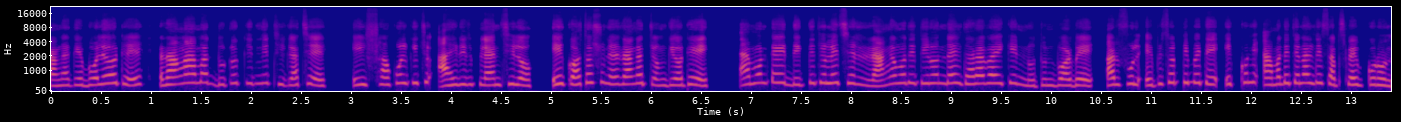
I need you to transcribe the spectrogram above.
রাঙাকে বলে ওঠে, রাঙা, আমার দুটো কিডনি ঠিক আছে। এই সকল কিছু আহিরির প্ল্যান ছিল। এই কথা শুনে রাঙা চমকে ওঠে। এমনটাই দেখতে চলেছেন রাঙামাটি তীরন্দাজ ধারাবাহিকের নতুন পর্বে। আর ফুল এপিসোডটি পেতে এক্ষুনি আমাদের চ্যানেলটি সাবস্ক্রাইব করুন।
